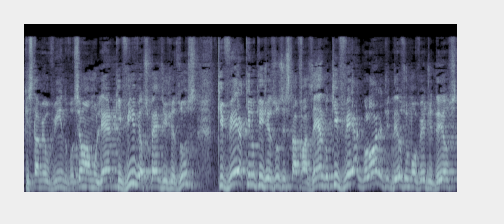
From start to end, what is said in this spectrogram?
que está me ouvindo, você é uma mulher que vive aos pés de Jesus? Que vê aquilo que Jesus está fazendo, que vê a glória de Deus e o mover de Deus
